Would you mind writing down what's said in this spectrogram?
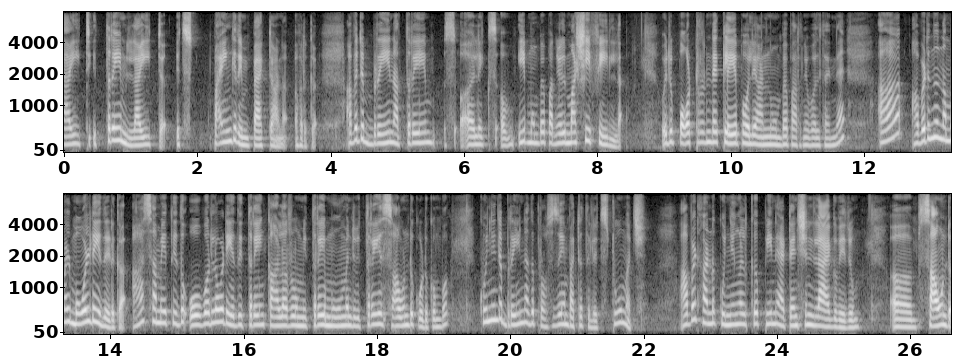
ലൈറ്റ് ഇത്രയും ലൈറ്റ് ഇറ്റ്സ് ഭയങ്കര ഇമ്പാക്റ്റാണ് അവർക്ക്. അവരുടെ ബ്രെയിൻ അത്രയും ലൈക്സ് ഈ മുമ്പേ പറഞ്ഞ ഒരു മഷി ഫീലില്ല ഒരു പോട്ടറിന്റെ ക്ലേ പോലെയാണെന്ന് മുമ്പേ പറഞ്ഞ പോലെ തന്നെ ആ അവിടുന്ന് നമ്മൾ മോൾഡ് ചെയ്തെടുക്കുക. ആ സമയത്ത് ഇത് ഓവർലോഡ് ചെയ്ത് ഇത്രയും കളറും ഇത്രയും മൂവ്മെന്റും ഇത്രയും സൗണ്ട് കൊടുക്കുമ്പോൾ കുഞ്ഞിന്റെ ബ്രെയിൻ അത് പ്രോസസ്സ് ചെയ്യാൻ പറ്റത്തില്ല. ഇറ്റ്സ് ടു മച്ച് അവിടാണ് കുഞ്ഞുങ്ങൾക്ക് പിന്നെ അറ്റൻഷൻ ലാഗ് വരും. സൗണ്ട്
